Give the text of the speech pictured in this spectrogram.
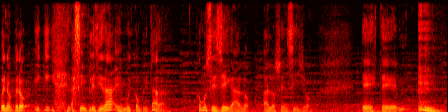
Bueno, pero la simplicidad es muy complicada. ¿Cómo se llega a lo, a lo sencillo? Este,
